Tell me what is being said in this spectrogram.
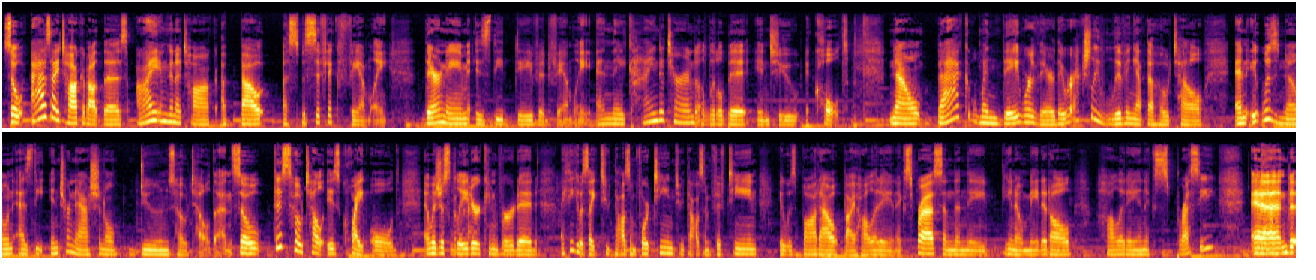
So, as I talk about this, I am going to talk about a specific family. Their name is the David family, and they kind of turned a little bit into a cult. Now, back when they were there, they were actually living at the hotel, and it was known as the International Dunes Hotel then. So, this hotel is quite old and was just later converted. I think it was like 2014, 2015. It was bought out by Holiday Inn Express, and then they, you know, made it all Holiday Inn Expressy and,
